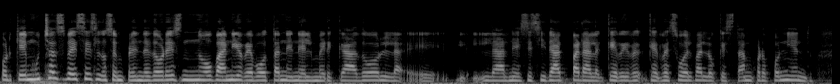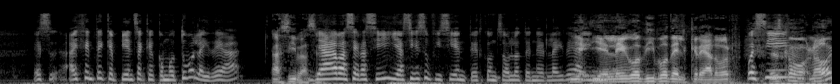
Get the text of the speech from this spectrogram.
Porque muchas veces los emprendedores no van y rebotan en el mercado la, eh, la necesidad para que, que resuelva lo que están proponiendo. Es, hay gente que piensa que como tuvo la idea, Así va a ser. Ya va a ser así y así es suficiente con solo tener la idea. Y, el ego divo del creador. Pues sí. Es como, no,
